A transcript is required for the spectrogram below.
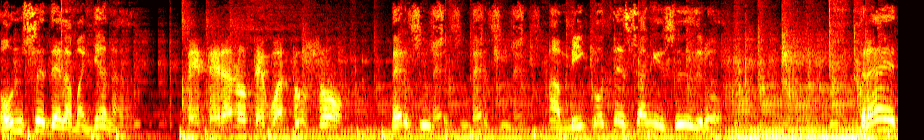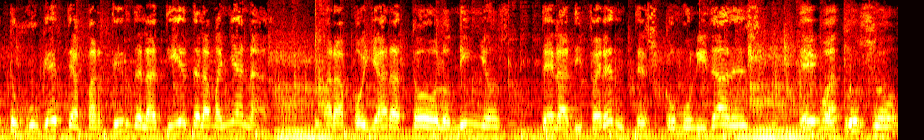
11 de la mañana. Veterano de Guatuso versus, versus amigos de San Isidro. Trae tu juguete a partir de las 10 de la mañana para apoyar a todos los niños de las diferentes comunidades de Guatuso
